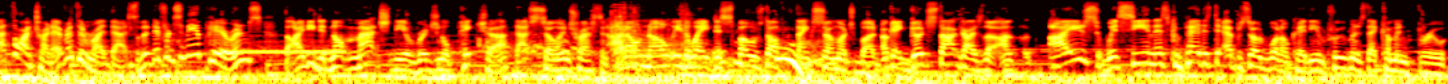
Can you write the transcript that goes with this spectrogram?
I thought I tried everything right there. So the difference in the appearance, the ID did not match the original picture. That's so interesting. I don't know. Either way, disposed of. Thanks so much, bud. Okay, good start, guys. Look, um, eyes, we're seeing this. Compare this to episode one, okay? The improvements, they're coming through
